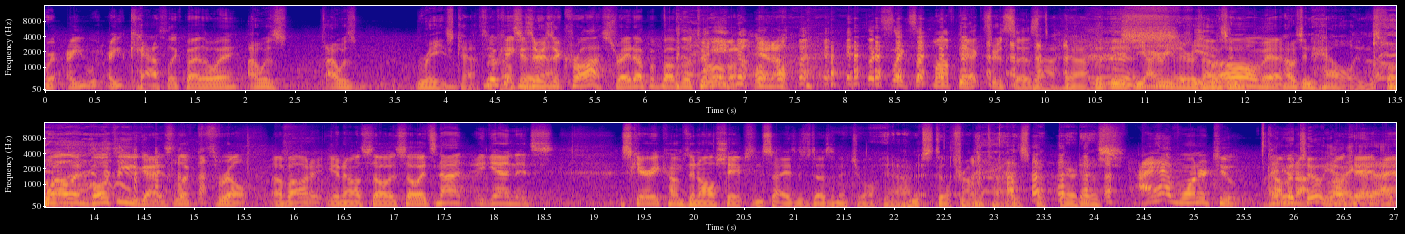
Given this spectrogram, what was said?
where- are you are you Catholic by the way? I was I was raised Catholic. Okay, because there's that. a cross right up above the two of them. You know. It looks like something off The Exorcist. Yeah, yeah. The, the, the irony there is I was Oh, in, man. I was in hell in this photo. Well, and both of you guys look thrilled about it. You know, so so it's not again. It's scary comes in all shapes and sizes, doesn't it, Joel? yeah, I'm still traumatized, but there it is. I have one or two I do coming up. too, yeah, I okay, got a- I have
